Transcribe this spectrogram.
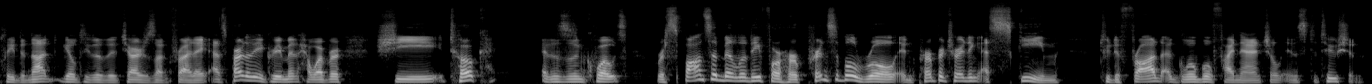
pleaded not guilty to the charges on Friday. As part of the agreement, however, she took, and this is in quotes, responsibility for her principal role in perpetrating a scheme to defraud a global financial institution.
